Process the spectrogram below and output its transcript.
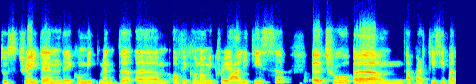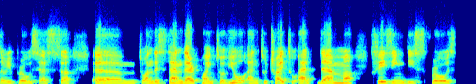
to strengthen the commitment um, of economic realities uh, through um, a participatory process um, to understand their point of view and to try to help them facing this, pros,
